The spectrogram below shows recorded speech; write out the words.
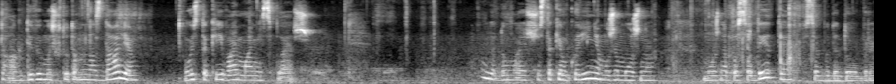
Так, дивимось, хто там у нас далі. Ось такий Why Money Splash. Ну, Я думаю, що з таким корінням уже можна, можна посадити, все буде добре.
